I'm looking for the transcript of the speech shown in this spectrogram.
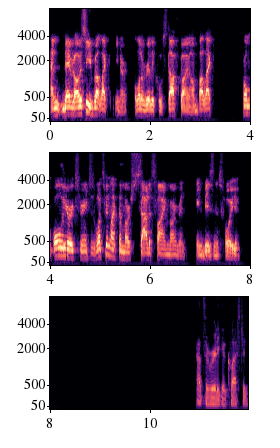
And David, obviously you've got like, you know, a lot of really cool stuff going on, but like from all your experiences, what's been like the most satisfying moment in business for you? That's a really good question.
